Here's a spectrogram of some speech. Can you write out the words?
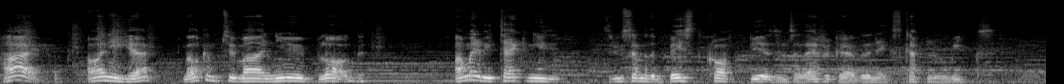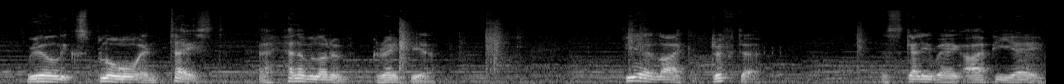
Hi, Arnie here. Welcome to my new blog. I'm going to be taking you through some of the best craft beers in South Africa over the next couple of weeks. We'll explore and taste a hell of a lot of great beer. Beer like Drifter, the Scallywag IPA.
